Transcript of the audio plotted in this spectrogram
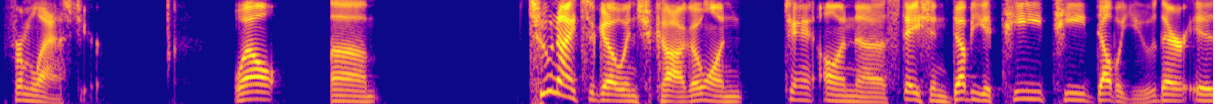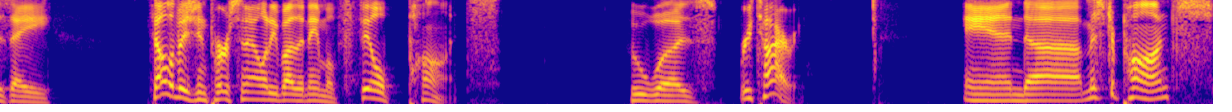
from last year. Well, um, two nights ago in Chicago on on uh, station WTTW, there is a television personality by the name of Phil Ponce who was retiring. And uh, Mr. Ponce,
